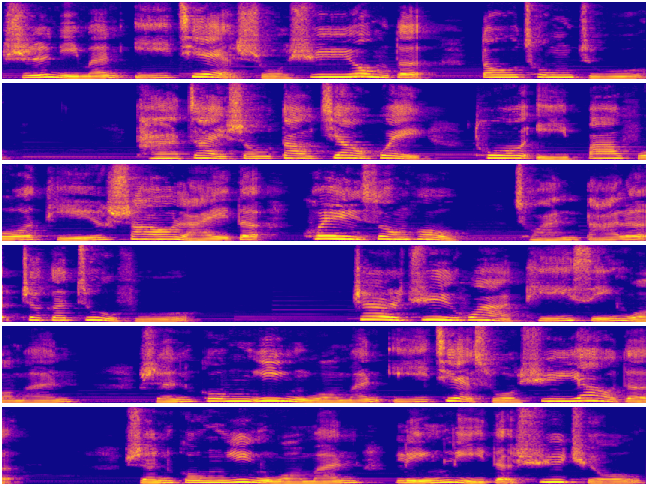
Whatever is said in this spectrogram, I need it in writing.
使你们一切所需用的都充足。”他在收到教会托以巴佛提捎来的馈送后，传达了这个祝福。这句话提醒我们：神供应我们一切所需要的，神供应我们邻里的需求，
